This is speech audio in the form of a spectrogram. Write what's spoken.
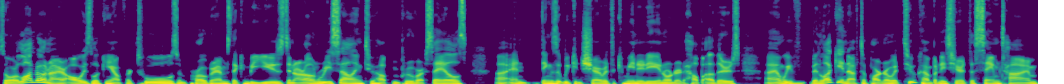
So, Orlando and I are always looking out for tools and programs that can be used in our own reselling to help improve our sales uh, and things that we can share with the community in order to help others. Uh, and we've been lucky enough to partner with two companies here at the same time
